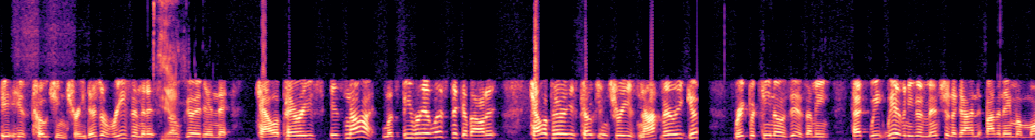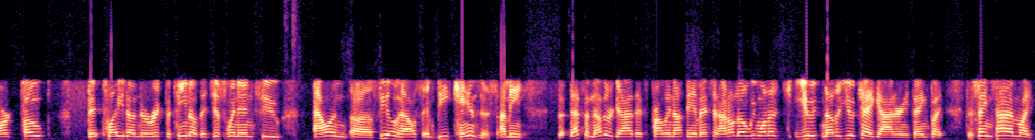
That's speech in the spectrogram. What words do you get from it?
his coaching tree. There's a reason that it's so good, and that Calipari's is not. Let's be realistic about it. Calipari's coaching tree is not very good. Rick Pitino's is. I mean, heck, we we haven't even mentioned a guy by the name of Mark Pope that played under Rick Pitino that just went into Allen uh, Fieldhouse and beat Kansas. I mean, th- that's another guy that's probably not being mentioned. I don't know. We want a U- another UK guy or anything, but at the same time, like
